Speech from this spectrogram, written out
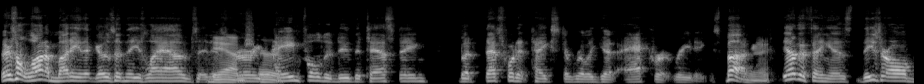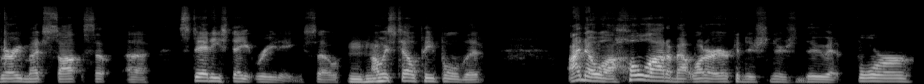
there's a lot of money that goes in these labs and Yeah, it's very sure. painful to do the testing, but that's what it takes to really get accurate readings. But Right. the other thing is these are all very much so, so, uh, steady state readings. So Mhm. I always tell people that I know a whole lot about what our air conditioners do at four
